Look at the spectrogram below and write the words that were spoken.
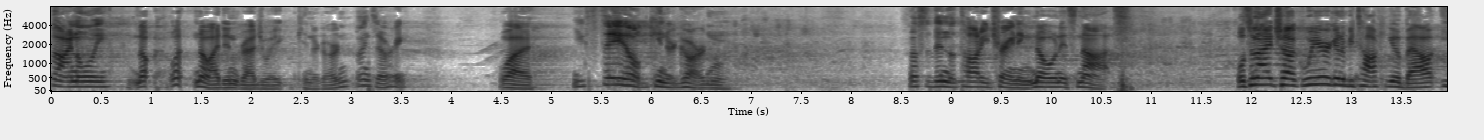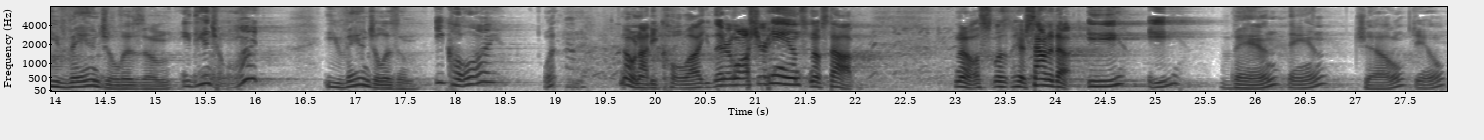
Finally. No, what? No, I didn't graduate kindergarten. I'm sorry. Why? You failed kindergarten. Must have been the toddy training. No, and it's not. Well, tonight, Chuck, we are going to be talking about evangelism. Evangel what? Evangelism. E. coli? What? No, not E. coli. You better wash your hands. No, stop. No, let's, let's here, sound it up. E, E, van, van, gel, gel,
